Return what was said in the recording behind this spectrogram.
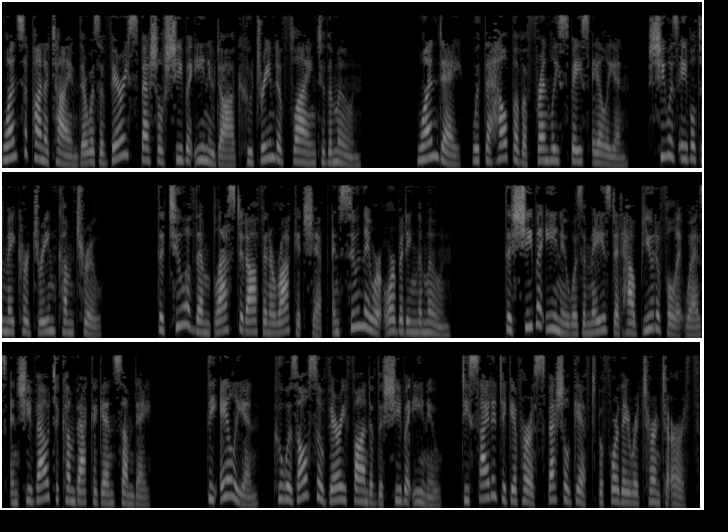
Once upon a time there was a very special Shiba Inu dog who dreamed of flying to the moon. One day, with the help of a friendly space alien, she was able to make her dream come true. The two of them blasted off in a rocket ship and soon they were orbiting the moon. The Shiba Inu was amazed at how beautiful it was and she vowed to come back again someday. The alien, who was also very fond of the Shiba Inu, decided to give her a special gift before they returned to Earth.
